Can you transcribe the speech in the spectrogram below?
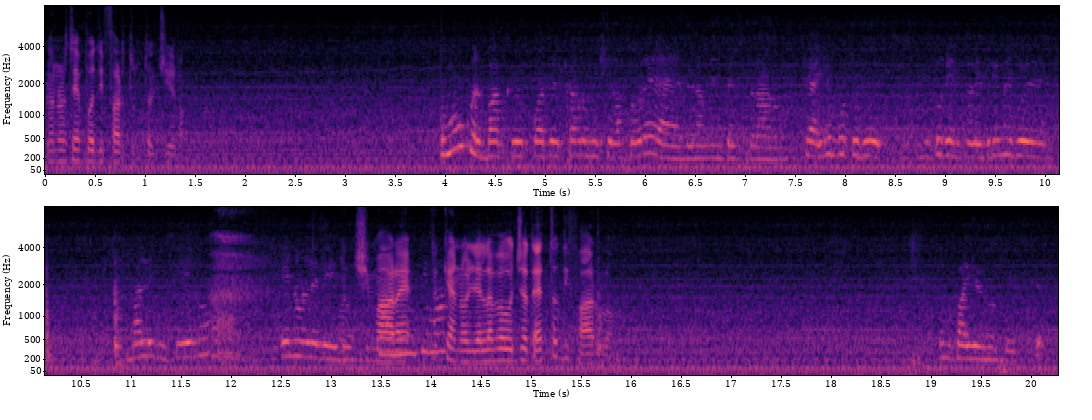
Non ho tempo di fare tutto il giro. Comunque il bug qua del carro miscelatore è veramente strano. Cioè io butto, giù, butto dentro le prime due balle di fieno e non le vedo. Non cimare, perché non gliel'avevo già detto di farlo. Un paio di notizie.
